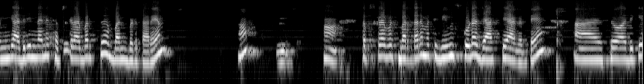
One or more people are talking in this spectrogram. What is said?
ನಿಮ್ಗೆ ಅದರಿಂದಾನೇ ಸಬ್ಸ್ಕ್ರೈಬರ್ಸ್ ಬಂದ್ಬಿಡ್ತಾರೆ. ಹಾ? ಹಾ ಸಬ್ಸ್ಕ್ರೈಬರ್ಸ್ ಬರ್ತಾರೆ ಮತ್ತೆ ವ್ಯೂಸ್ ಕೂಡ ಜಾಸ್ತಿ ಆಗುತ್ತೆ. ಸೊ ಅದಕ್ಕೆ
